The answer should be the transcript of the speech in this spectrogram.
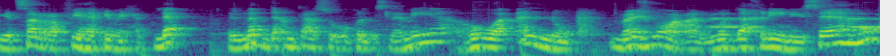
يتصرف فيها كما يحب. لا المبدأ نتاع الصكوك الإسلامية هو أنه مجموعة المدخرين يساهموا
